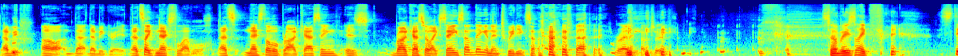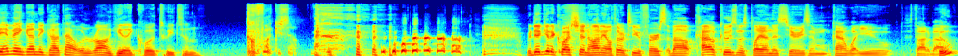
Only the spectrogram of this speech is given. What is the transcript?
That'd be oh that that'd be great. That's like next level. That's next level broadcasting is broadcaster like saying something and then tweeting something about it right after. Somebody's like, Stan Van Gundy got that one wrong. He like quote tweets him. Go fuck yourself. we did get a question, Hani. I'll throw it to you first about Kyle Kuzma's play on this series and kind of what you thought about Who?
